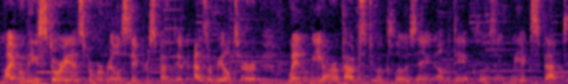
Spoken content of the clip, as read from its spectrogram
My moving story is from a real estate perspective. As a realtor, when we are about to do a closing, on the day of closing, we expect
